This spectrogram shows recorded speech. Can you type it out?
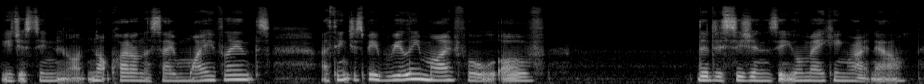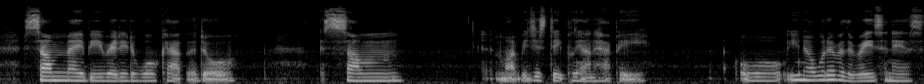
you're just in not quite on the same wavelengths. I think just be really mindful of the decisions that you're making right now. Some may be ready to walk out the door. Some might be just deeply unhappy, or you know whatever the reason is,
